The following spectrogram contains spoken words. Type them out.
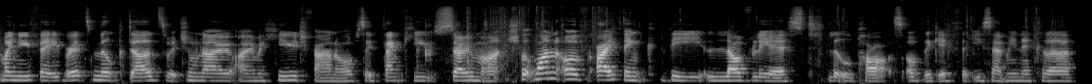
my new favourites, Milk Duds, which you'll know I'm a huge fan of. So thank you so much. But one of, I think, the loveliest little parts of the gift that you sent me, Nicola,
